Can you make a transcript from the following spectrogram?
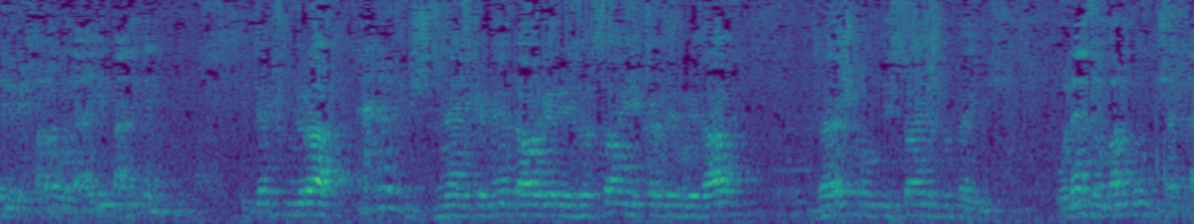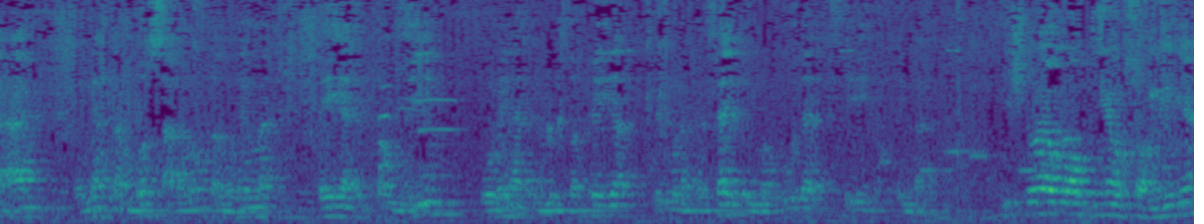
اللي بيخرجوا اللاعبين بعد كده E temos que melhorar genericamente a organização e a credibilidade das competições do país. ولازم برضو بشكل عام ان احنا نبص على نقطه مهمه هي التنظيم ومنها المصداقيه للمنافسات الموجوده في الملعب. Isto não é uma opinião só minha,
